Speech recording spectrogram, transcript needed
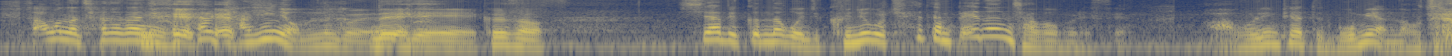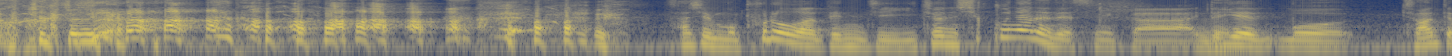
사우나 찾아다니면서 할 자신이 없는 거예요. 네. 이게. 그래서 시합이 끝나고 이제 근육을 최대한 빼는 작업을 했어요. 아, 올림피아 때 몸이 안 나오더라고요. 사실 뭐 프로가 된 지 2019년에 됐으니까 네. 이게 뭐 저한테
